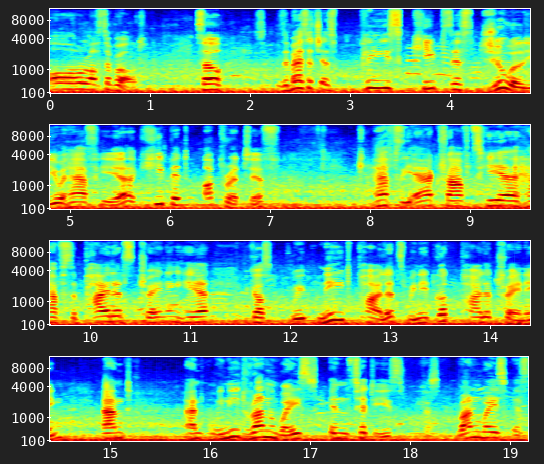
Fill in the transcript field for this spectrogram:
all of the world. So the message is please keep this jewel you have here, keep it operative, have the aircrafts here, have the pilots training here, because we need pilots, we need good pilot training and and we need runways in cities because runways is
